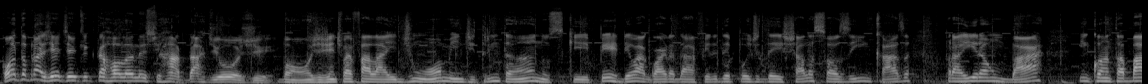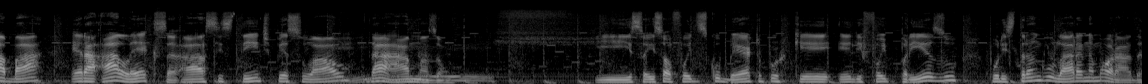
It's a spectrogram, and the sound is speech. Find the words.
Conta pra gente aí o que, que tá rolando neste radar de hoje. Bom, hoje a gente vai falar aí de um homem de 30 anos que perdeu a guarda da filha depois de deixá-la sozinha em casa para ir a um bar, enquanto a babá era a Alexa, a assistente pessoal da Amazon. E isso aí só foi descoberto porque ele foi preso por estrangular a namorada.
